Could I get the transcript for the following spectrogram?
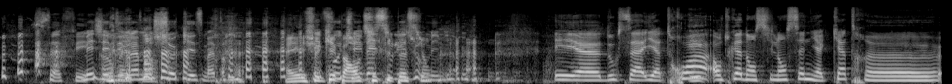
Ça fait. Mais j'étais vraiment choquée ce matin. Elle est choquée par anticipation. jours. Et euh, donc ça, il y a trois, en tout cas dans en scène, il y a quatre euh,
